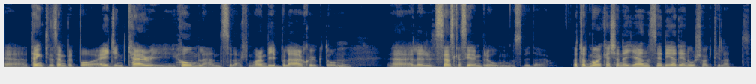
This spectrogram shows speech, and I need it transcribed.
Eh, tänk till exempel på Agent Carey i Homeland så där, som har en bipolär sjukdom. Mm. Eh, eller svenska serien Bron och så vidare. Jag tror att många kan känna igen sig i det. Det är en orsak till att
